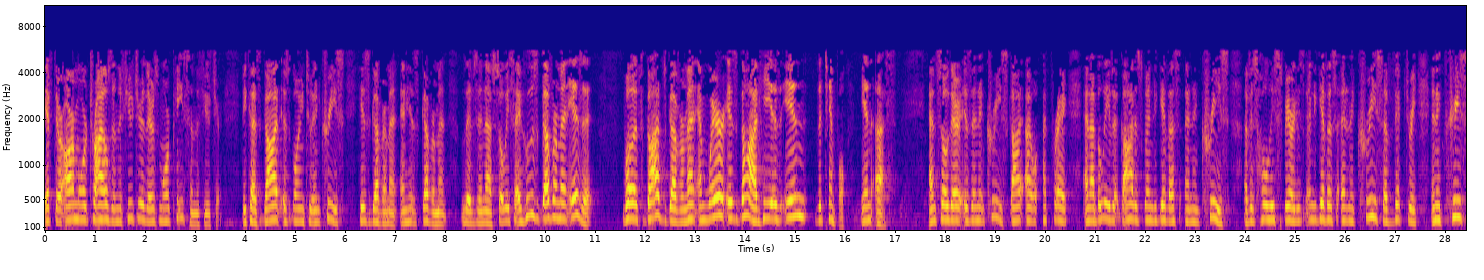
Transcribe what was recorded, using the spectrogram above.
if there are more trials in the future, there's more peace in the future because God is going to increase His government and His government lives in us. So we say, whose government is it? Well, it's God's government and where is God? He is in the temple, in us. And so there is an increase. God, I, I, pray and I believe that God is going to give us an increase of His Holy Spirit. He's going to give us an increase of victory, an increase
